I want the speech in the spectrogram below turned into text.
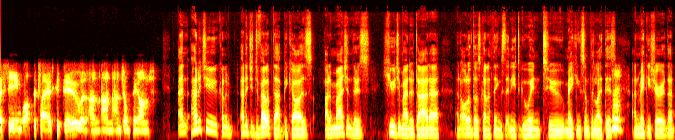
a seeing what the cloud could do and, and, and jumping on it. And how did you kind of how did you develop that? Because I'd imagine there's huge amount of data and all of those kind of things that need to go into making something like this mm. and making sure that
